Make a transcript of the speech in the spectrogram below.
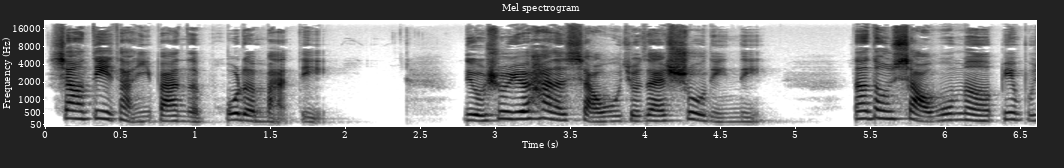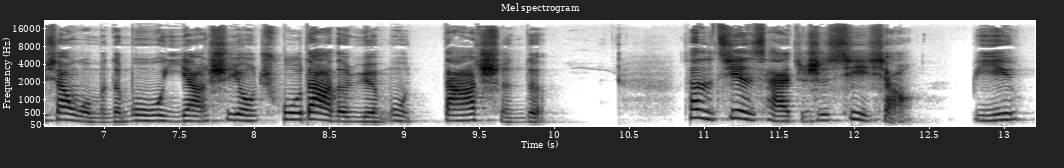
像地毯一般的铺了满地。柳树约翰的小屋就在树林里，那栋小屋呢，并不像我们的木屋一样是用粗大的原木搭成的，它的建材只是细小，比。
